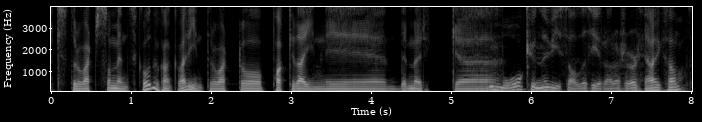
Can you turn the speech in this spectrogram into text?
ekstrovert som menneske òg. Du kan ikke være introvert og pakke deg inn i det mørke Du må kunne vise alle sider av deg sjøl Ja, ikke sant?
